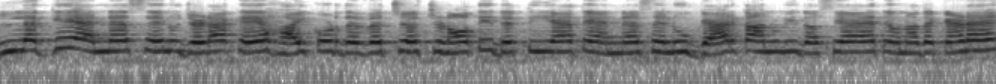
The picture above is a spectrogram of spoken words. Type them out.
ਲੱਗੇ ਐਨਐਸਏ ਨੂੰ ਜਿਹੜਾ ਕਿ ਹਾਈ ਕੋਰਟ ਦੇ ਵਿੱਚ ਚੁਣੌਤੀ ਦਿੱਤੀ ਹੈ ਤੇ ਐਨਐਸਏ ਨੂੰ ਗੈਰ ਕਾਨੂੰਨੀ ਦੱਸਿਆ ਹੈ ਤੇ ਉਹਨਾਂ ਦਾ ਕਹਿਣਾ ਹੈ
